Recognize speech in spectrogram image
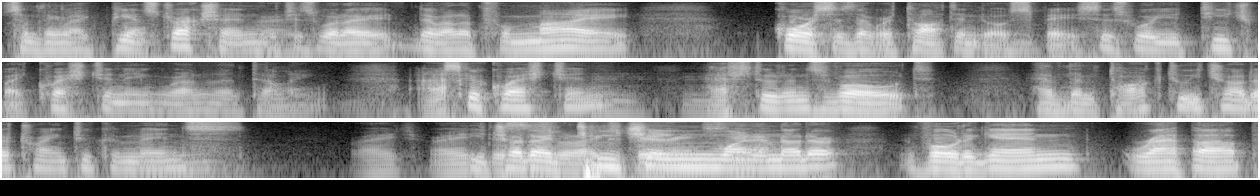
something like peer instruction, which is what I developed for my courses that were taught in those mm-hmm. spaces, where you teach by questioning rather than telling. Ask a question, mm-hmm. have students vote, have them talk to each other, trying to convince Right, right. each This other is what I teaching one yeah. another, vote again, wrap up,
